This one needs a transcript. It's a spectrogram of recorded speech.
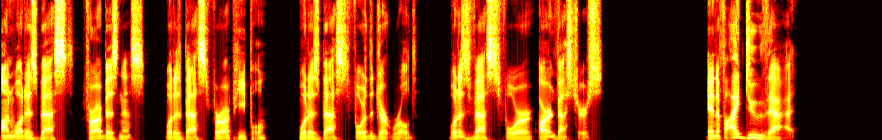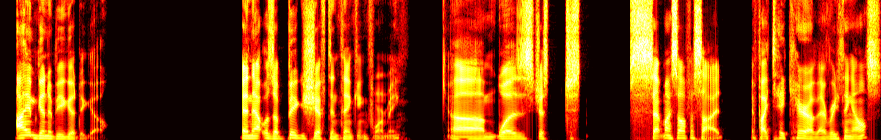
on what is best for our business, what is best for our people, what is best for the dirt world, what is best for our investors. And if I do that, I am going to be good to go. And that was a big shift in thinking for me. Um, was just just set myself aside. If I take care of everything else,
